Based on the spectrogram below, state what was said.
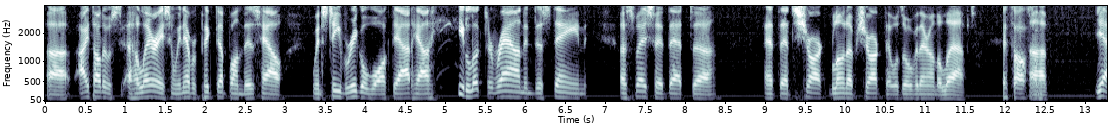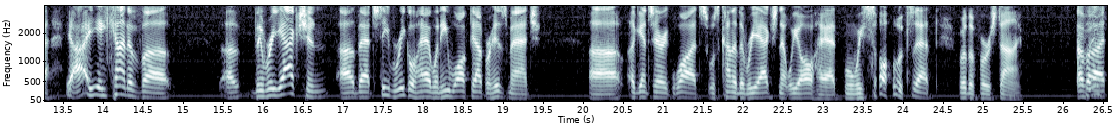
Uh, I thought it was hilarious, and we never picked up on this. How when Steve Regal walked out, how he looked around in disdain, especially at that uh, at that shark, blown up shark that was over there on the left. It's awesome. Uh, yeah, yeah. I, he kind of uh, the reaction uh, that Steve Regal had when he walked out for his match uh, against Eric Watts was kind of the reaction that we all had when we saw the set for the first time. But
